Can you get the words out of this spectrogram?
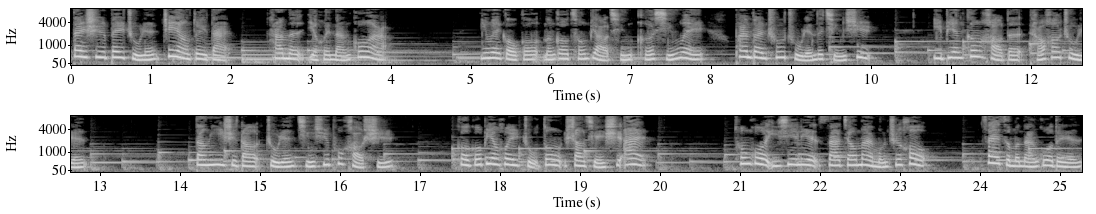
但是被主人这样对待，它们也会难过啊。因为狗狗能够从表情和行为判断出主人的情绪，以便更好的讨好主人。当意识到主人情绪不好时，狗狗便会主动上前示爱。通过一系列撒娇卖萌之后，再怎么难过的人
